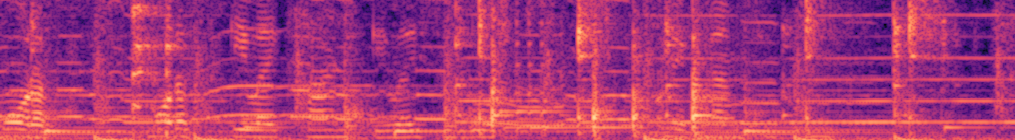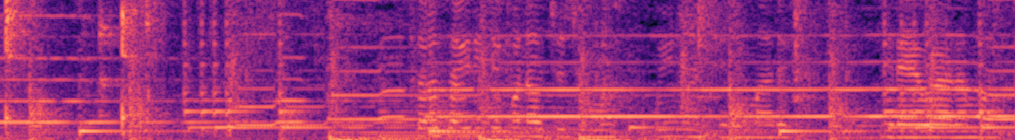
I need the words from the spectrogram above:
મોરસ. મોરસ કહેવાય ખાંડ કહેવાય સુગર. એક નામ છે. સરસ આવી રીતે બનાવજો જો મસ્ત કોઈના છે મારે ગ્રેવાળા મરચા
